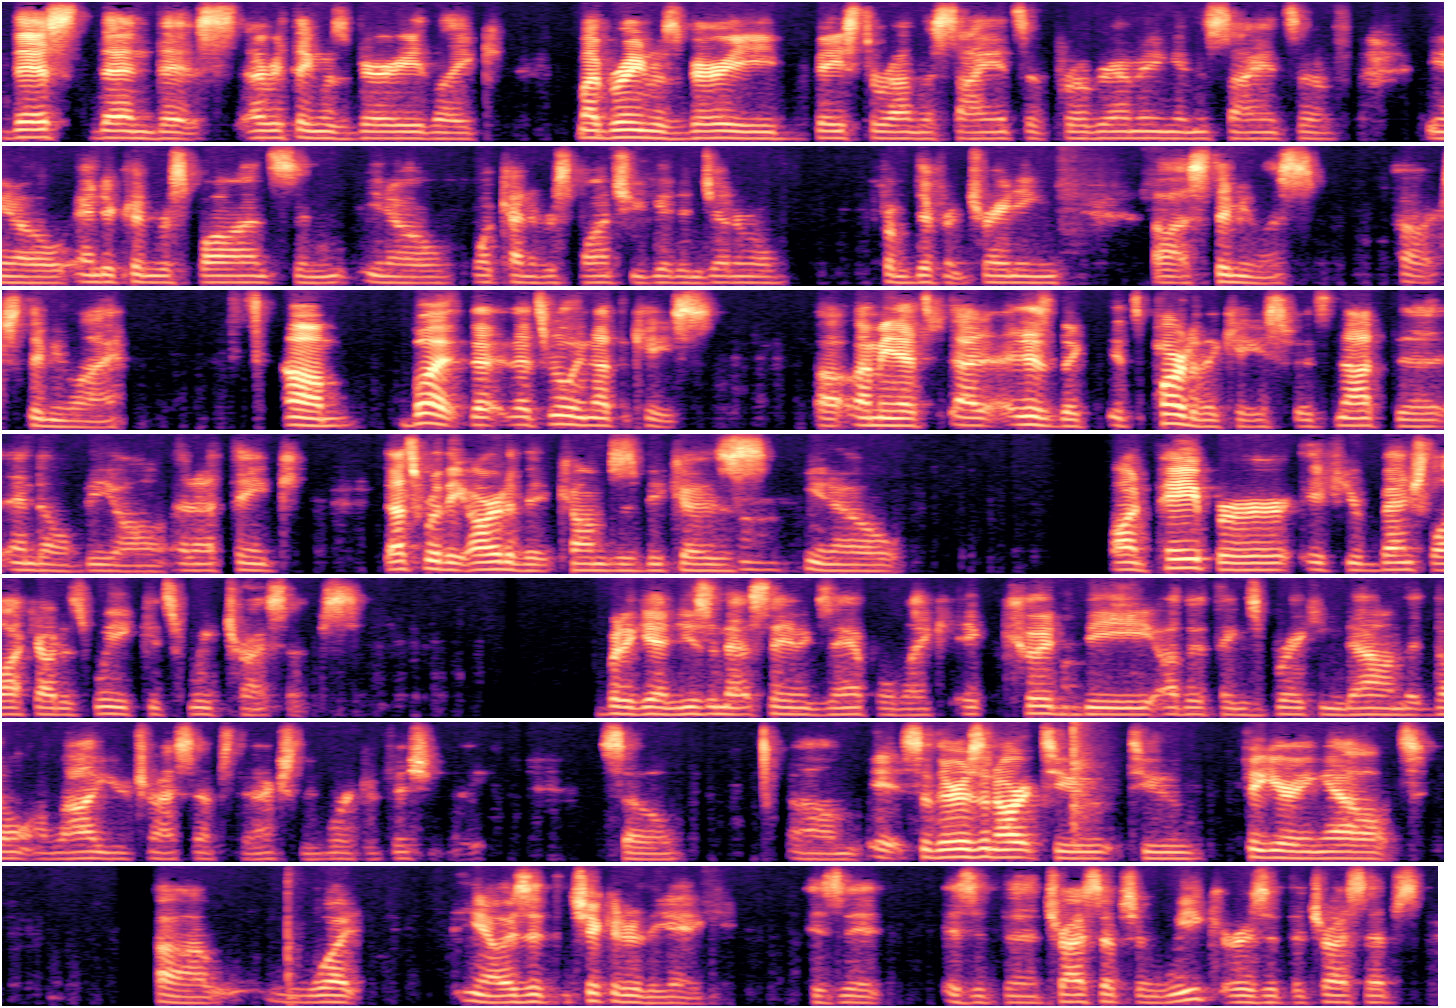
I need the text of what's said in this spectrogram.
this, then this. Everything was very like my brain was very based around the science of programming and the science of you know endocrine response and you know what kind of response you get in general from different training uh, stimulus or stimuli. Um, but that, that's really not the case uh, I mean, it's that is the it's part of the case. It's not the end all be all, and I think that's where the art of it comes is because mm-hmm. you know, on paper, if your bench lockout is weak, it's weak triceps. But again, using that same example, like it could be other things breaking down that don't allow your triceps to actually work efficiently. So, um, it, so there is an art to to figuring out uh, what you know. Is it the chicken or the egg? Is it is it the triceps are weak or is it the triceps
